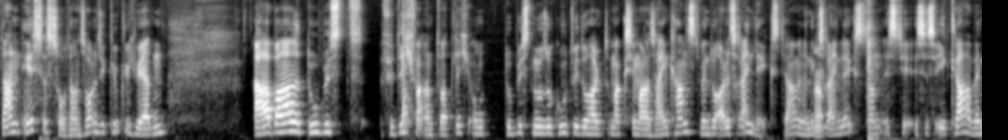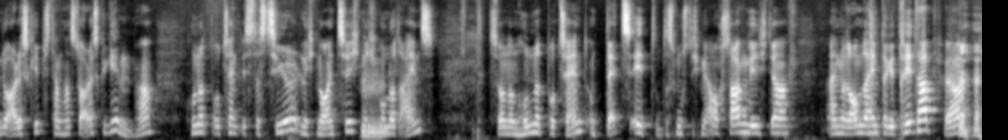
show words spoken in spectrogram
Dann ist es so, dann sollen sie glücklich werden. Aber du bist für dich verantwortlich und du bist nur so gut, wie du halt maximal sein kannst, wenn du alles reinlegst. Ja? Wenn du nichts Ja. reinlegst, dann ist, dir, ist es eh klar, wenn du alles gibst, dann hast du alles gegeben. Ja? 100% ist das Ziel, nicht 90, nicht 101, sondern 100% und that's it. Und das musste ich mir auch sagen, wie ich da einen Raum dahinter gedreht habe. Ja?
